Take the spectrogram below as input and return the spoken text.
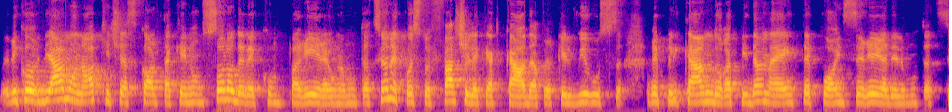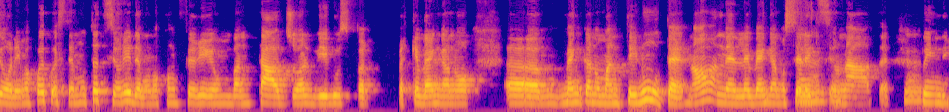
ricordiamo no, chi ci ascolta che non solo deve comparire una mutazione, questo è facile che accada perché il virus replicando rapidamente può inserire delle mutazioni, ma poi queste mutazioni devono conferire un vantaggio al virus per perché vengano, eh, vengano mantenute, no? Nelle, vengano certo, selezionate. Certo. Quindi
